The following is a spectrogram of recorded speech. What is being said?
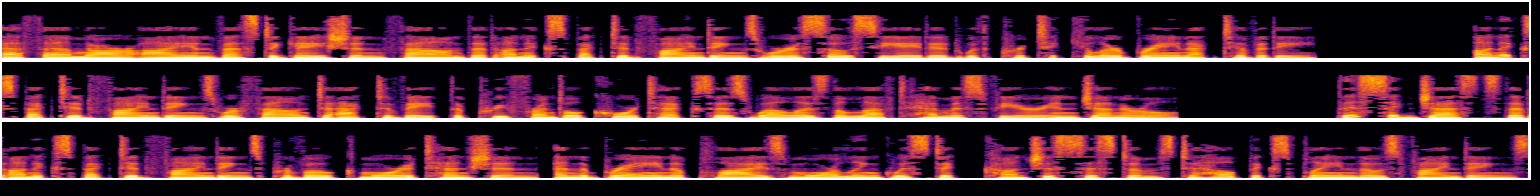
fMRI investigation found that unexpected findings were associated with particular brain activity. Unexpected findings were found to activate the prefrontal cortex as well as the left hemisphere in general. This suggests that unexpected findings provoke more attention, and the brain applies more linguistic, conscious systems to help explain those findings.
